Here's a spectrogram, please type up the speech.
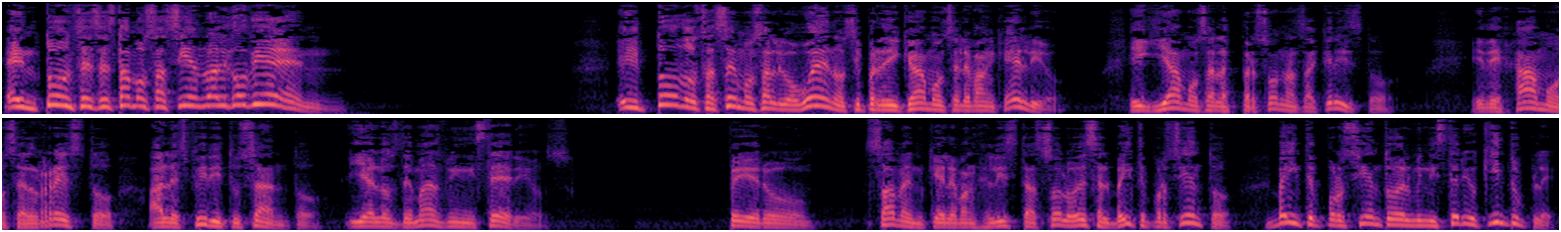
entonces estamos haciendo algo bien. Y todos hacemos algo bueno si predicamos el Evangelio y guiamos a las personas a Cristo y dejamos el resto al Espíritu Santo y a los demás ministerios. Pero, saben que el evangelista solo es el 20%, 20% del ministerio quíntuple.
